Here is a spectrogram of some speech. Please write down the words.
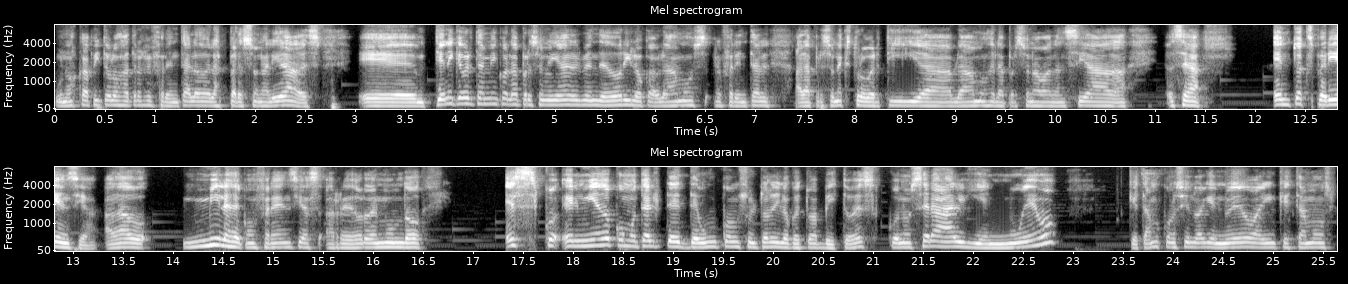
unos capítulos atrás referente a lo de las personalidades. Eh, tiene que ver también con la personalidad del vendedor y lo que hablábamos referente a la persona extrovertida, hablábamos de la persona balanceada. O sea, en tu experiencia, ha dado miles de conferencias alrededor del mundo. ¿Es el miedo como tal de un consultor y lo que tú has visto? ¿Es conocer a alguien nuevo? Que estamos conociendo a alguien nuevo, alguien que estamos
